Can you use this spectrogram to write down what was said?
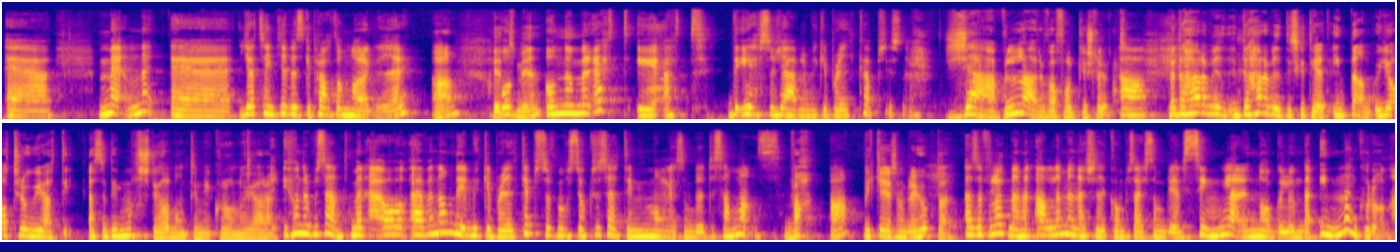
Eh, men eh, jag tänker att vi ska prata om några grejer. Ja, hit Och, me. och nummer ett är att det är så jävla mycket breakups just nu. Jävlar vad folk är slut. Ja. Men det här, har vi, det här har vi diskuterat innan och jag tror ju att alltså det måste ha någonting med corona att göra. 100 procent. Men även om det är mycket breakups så måste jag också säga att det är många som blir tillsammans. Va? Ja. Vilka är det som blir ihop då? Alltså förlåt mig men alla mina tjejkompisar som blev singlar någorlunda innan corona.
